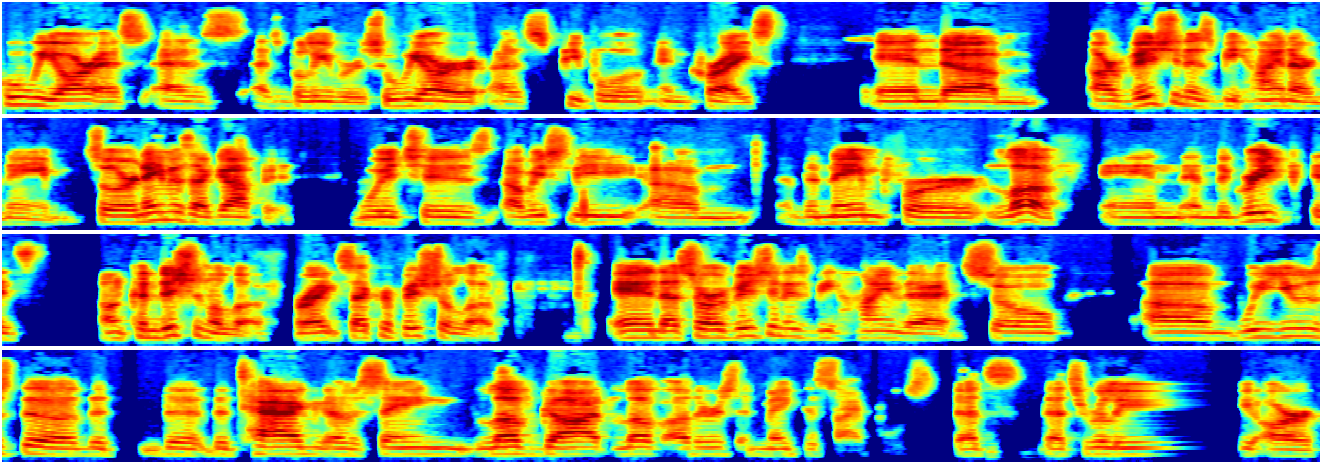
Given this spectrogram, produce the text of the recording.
who we are as as as believers, who we are as people in Christ, and um, our vision is behind our name. So our name is Agape, mm-hmm. which is obviously um, the name for love, and and the Greek it's unconditional love, right? Sacrificial love and uh, so our vision is behind that. So um, we use the, the, the the tag of saying love god love others and make disciples. That's that's really our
